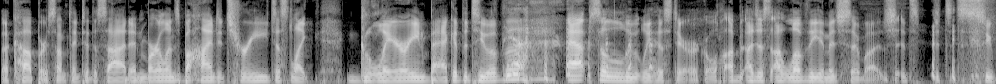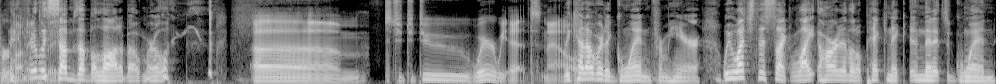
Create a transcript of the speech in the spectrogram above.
a cup or something to the side, and Merlin's behind a tree, just like glaring back at the two of them. Yeah. Absolutely hysterical. I, I just I love the image so much. It's it's, it's super funny. It really sums up a lot about Merlin. Um, where are we at now? We cut over to Gwen from here. We watch this like lighthearted little picnic, and then it's Gwen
